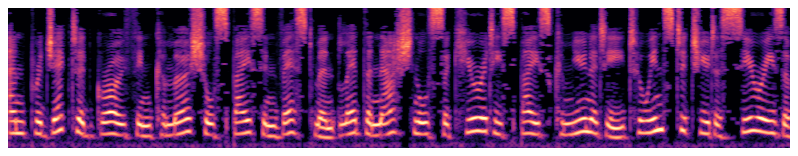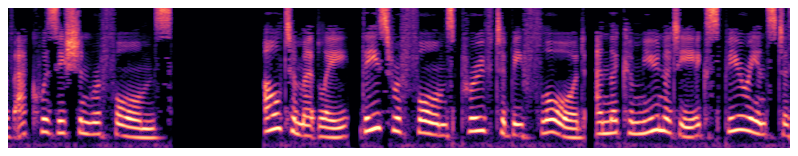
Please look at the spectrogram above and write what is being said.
and projected growth in commercial space investment led the national security space community to institute a series of acquisition reforms. Ultimately, these reforms proved to be flawed, and the community experienced a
